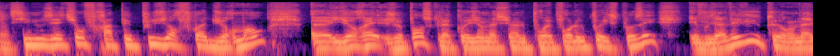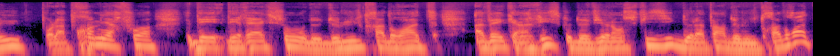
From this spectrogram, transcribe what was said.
Mhm. Si nous étions frappés plusieurs fois durement, euh, il y aurait, je pense que la cohésion nationale pourrait pour le coup exploser. Et vous avez vu qu'on a eu pour la première fois des, des réactions de, de l'ultra droite avec un risque de violence physique de la part de l'ultra droite,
